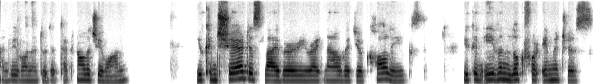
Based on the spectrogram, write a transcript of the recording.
and we want to do the technology one. You can share this library right now with your colleagues. You can even look for images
